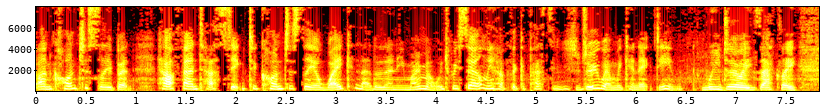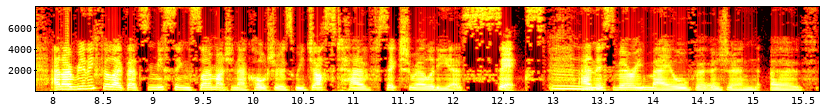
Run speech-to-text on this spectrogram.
unconsciously. But how fantastic to consciously awaken that at any moment, which we certainly have the capacity to do when we connect in. We do, exactly. And I really feel like that's missing so much in our culture is we just have sexuality as sex mm. and this very male version of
